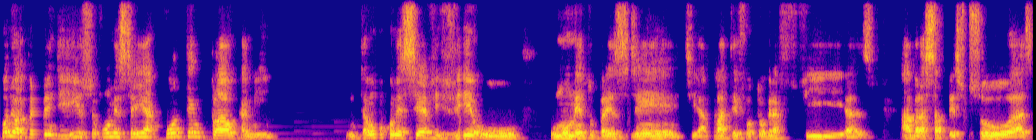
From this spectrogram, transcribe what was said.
quando eu aprendi isso, eu comecei a contemplar o caminho. Então, eu comecei a viver o, o momento presente, a bater fotografias, a abraçar pessoas,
